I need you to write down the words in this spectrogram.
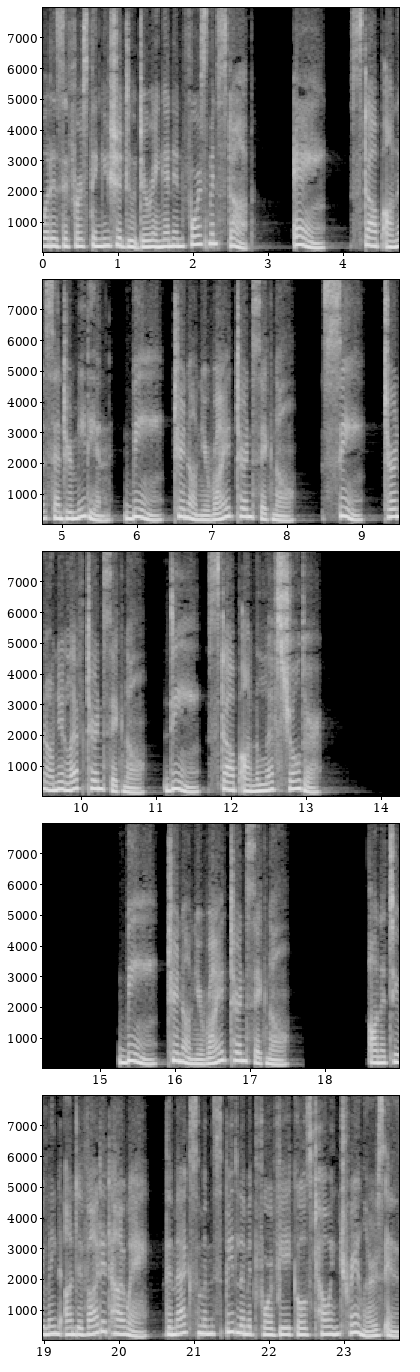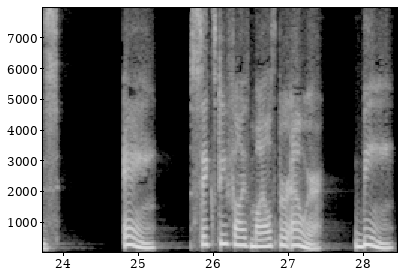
What is the first thing you should do during an enforcement stop? A. Stop on the center median. B. Turn on your right turn signal. C. Turn on your left turn signal. D. Stop on the left shoulder. B. Turn on your right turn signal. On a two-lane undivided highway, the maximum speed limit for vehicles towing trailers is A. 65 miles per hour. B.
